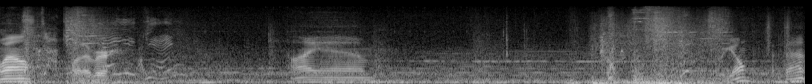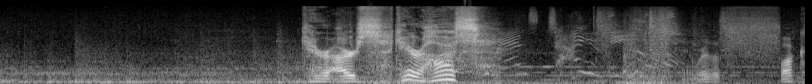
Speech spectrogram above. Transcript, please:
Well, whatever. I am. There we go. Got that. Care arse. Care hoss. Okay, where the fuck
